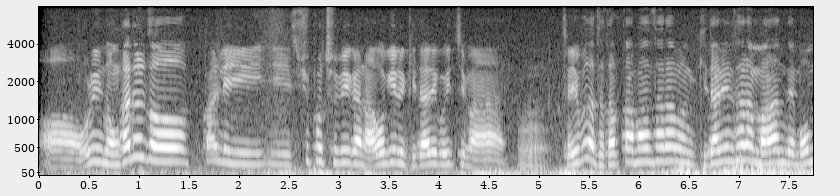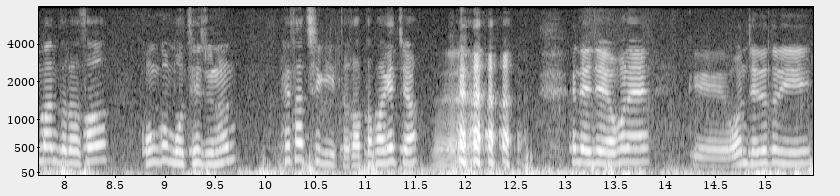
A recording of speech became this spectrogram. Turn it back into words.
어, 우리 농가들도 빨리 이 슈퍼추비가 나오기를 기다리고 있지만 음. 저희보다 더 답답한 사람은 기다린 사람 많은데 못 만들어서 공급 못 해주는 회사 측이 더 답답하겠죠. 네. 근데 이제 이번에 그 원재료들이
